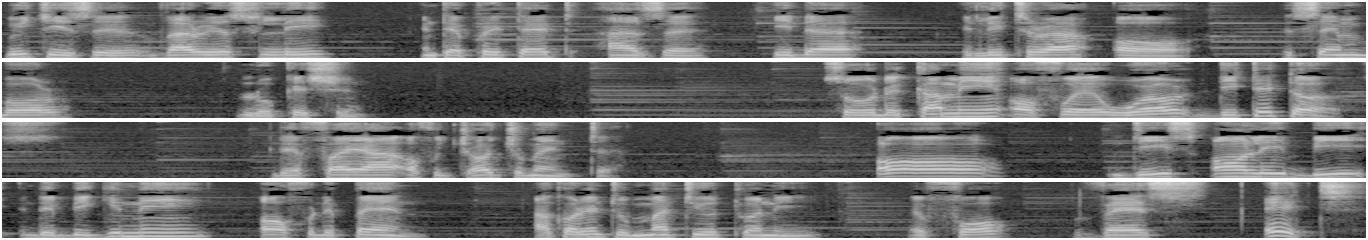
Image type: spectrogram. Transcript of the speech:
which is uh, variously interpreted as uh, either a literal or a symbol location. So the coming of uh, world dictators the fire of judgment. All this only be the beginning of the pain, according to Matthew 24, verse 8.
